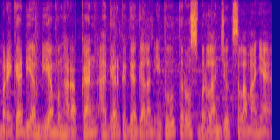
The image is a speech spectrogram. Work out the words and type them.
mereka diam-diam mengharapkan agar kegagalan itu terus berlanjut selamanya.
